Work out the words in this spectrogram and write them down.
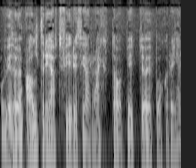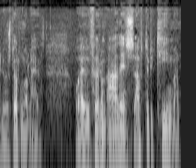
Og við höfum aldrei haft fyrir því að rækta og byggja upp okkar eiginlegu stjórnmálahefð. Og ef við förum aðeins aftur í tíman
